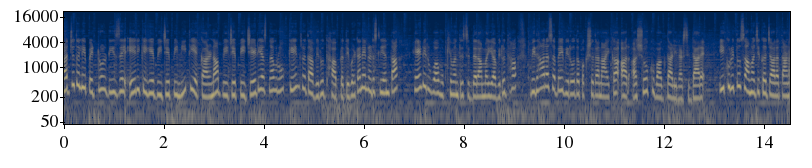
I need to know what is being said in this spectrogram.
ರಾಜ್ಯದಲ್ಲಿ ಪೆಟ್ರೋಲ್, ಡೀಸೆಲ್ ಏರಿಕೆಗೆ ಬಿಜೆಪಿ ನೀತಿಯೇ ಕಾರಣ ಬಿಜೆಪಿ, ಜೆಡಿಎಸ್ನವರು ಕೇಂದ್ರದ ವಿರುದ್ಧ ಪ್ರತಿಭಟನೆ ನಡೆಸಲಿ ಅಂತ ಹೇಳಿರುವ ಮುಖ್ಯಮಂತ್ರಿ ಸಿದ್ದರಾಮಯ್ಯ ವಿರುದ್ಧ ವಿಧಾನಸಭೆ ವಿರೋಧ ಪಕ್ಷದ ನಾಯಕ ಆರ್ ಅಶೋಕ್ ವಾಗ್ದಾಳಿ ನಡೆಸಿದ್ದಾರೆ. ಈ ಕುರಿತು ಸಾಮಾಜಿಕ ಜಾಲತಾಣ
